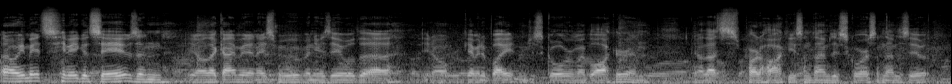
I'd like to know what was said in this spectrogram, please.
know, he made he made good saves, and you know that guy made a nice move, and he was able to you know get me to bite and just go over my blocker, and you know that's part of hockey. Sometimes they score, sometimes they save it.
